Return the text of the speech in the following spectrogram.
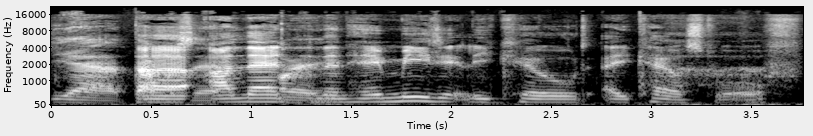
yeah, that uh, was it. and then I- and then he immediately killed a Chaos Dwarf.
